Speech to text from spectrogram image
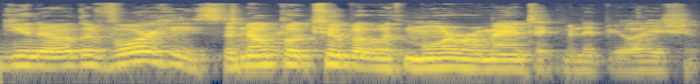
you know the Voorhees. The story. Notebook too, but with more romantic manipulation.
